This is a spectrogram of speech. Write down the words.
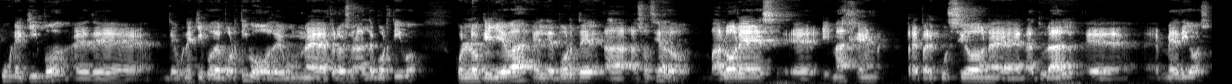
un equipo, de, un equipo deportivo o de un profesional deportivo, con lo que lleva el deporte asociado. Valores, imagen, repercusión natural medios,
